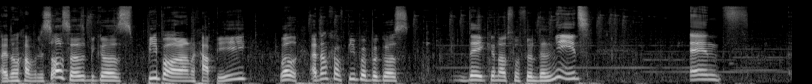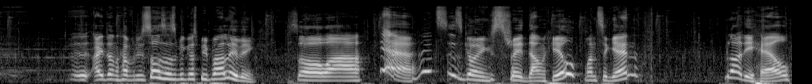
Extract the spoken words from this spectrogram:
I don't have resources because people are unhappy. Well, I don't have people because they cannot fulfill their needs. And uh, I don't have resources because people are leaving. So, uh, yeah, it's, it's going straight downhill once again. Bloody hell.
